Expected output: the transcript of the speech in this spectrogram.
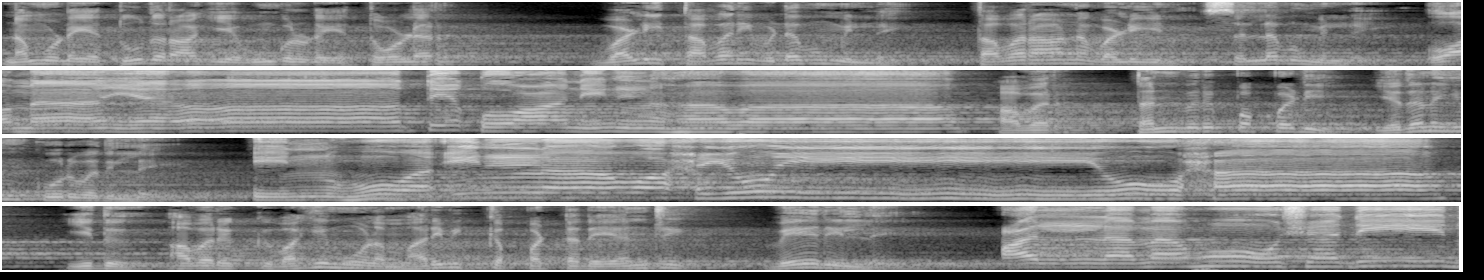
நம்முடைய தூதராகிய உங்களுடைய தோழர் வழி தவறி விடவும் இல்லை தவறான வழியில் செல்லவும் இல்லை. அவர் தன் விருப்பப்படி எதனையும் கூறுவதில்லை. إن هو إلا وحي يوحى இது அவருக்கு வகி மூலம் அறிவிக்கப்பட்டதே அன்றி வேறில்லை علمه شديد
